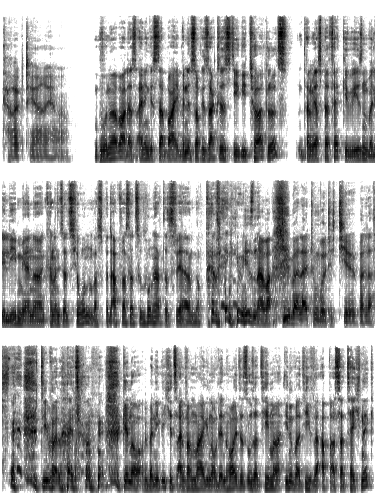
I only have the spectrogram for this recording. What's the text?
Charaktere, ja. Wunderbar, da ist einiges dabei. Wenn du jetzt noch gesagt hättest, die, die Turtles, dann wäre es perfekt gewesen, weil die leben ja in einer Kanalisation, was mit Abwasser zu tun hat. Das wäre noch perfekt gewesen. Aber die Überleitung wollte ich dir überlassen. die Überleitung, genau, übernehme ich jetzt einfach mal. Genau, denn heute ist unser Thema innovative Abwassertechnik.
